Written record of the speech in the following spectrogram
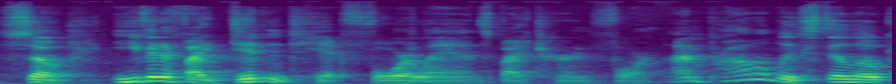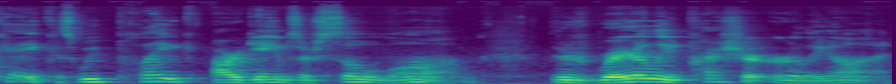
So even if I didn't hit four lands by turn four, I'm probably still okay because we play our games are so long. There's rarely pressure early on.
